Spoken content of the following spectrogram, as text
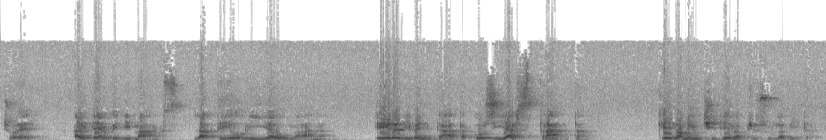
Cioè, ai tempi di Marx, la teoria umana era diventata così astratta che non incideva più sulla vita.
